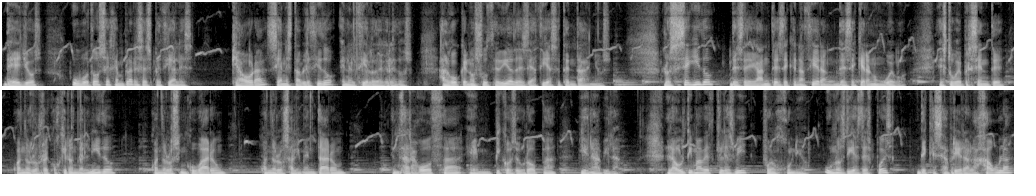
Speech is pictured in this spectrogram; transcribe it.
De ellos, hubo dos ejemplares especiales, que ahora se han establecido en el cielo de Gredos, algo que no sucedía desde hacía 70 años. Los he seguido desde antes de que nacieran, desde que eran un huevo. Estuve presente cuando los recogieron del nido, cuando los incubaron, cuando los alimentaron, en Zaragoza, en Picos de Europa y en Ávila. La última vez que les vi fue en junio, unos días después de que se abriera la jaula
